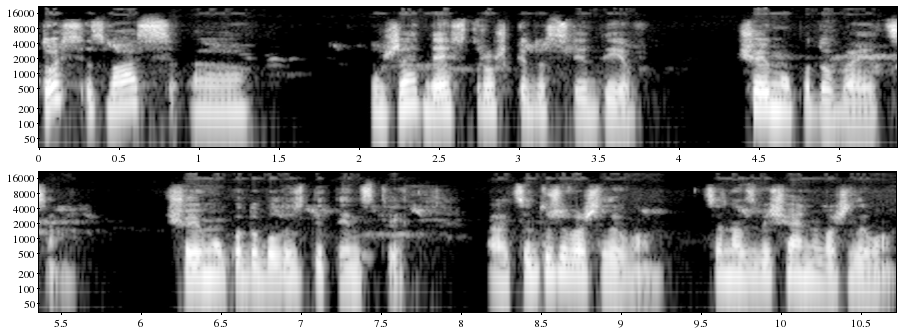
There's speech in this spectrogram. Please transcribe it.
Хтось з вас е, уже десь трошки дослідив, що йому подобається, що йому подобалось в дитинстві. Е, Це дуже важливо, це надзвичайно важливо.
